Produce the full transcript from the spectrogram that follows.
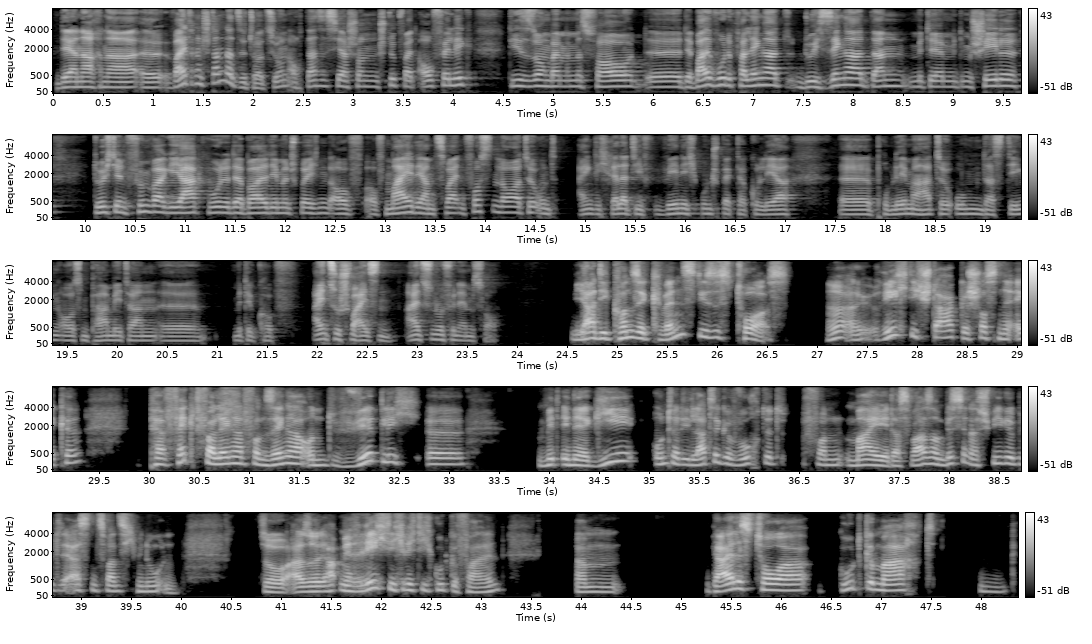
der nach einer äh, weiteren Standardsituation, auch das ist ja schon ein Stück weit auffällig, die Saison beim MSV, äh, der Ball wurde verlängert durch Sänger, dann mit, der, mit dem Schädel durch den Fünfer gejagt wurde der Ball dementsprechend auf, auf Mai, der am zweiten Pfosten lauerte und eigentlich relativ wenig unspektakulär äh, Probleme hatte, um das Ding aus ein paar Metern äh, mit dem Kopf einzuschweißen. 1 zu 0 für den MSV. Ja, die Konsequenz dieses Tors. Ne, richtig stark geschossene Ecke, perfekt verlängert von Sänger und wirklich äh, mit Energie unter die Latte gewuchtet von Mai. Das war so ein bisschen das Spiegelbild der ersten 20 Minuten. So, also hat mir richtig, richtig gut gefallen. Ähm, geiles Tor, gut gemacht,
